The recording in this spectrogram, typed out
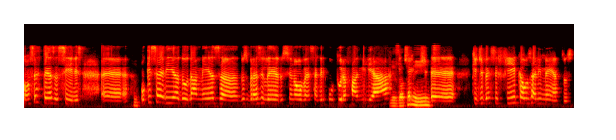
Com certeza, Siles. É, o que seria do, da mesa dos brasileiros se não houvesse agricultura familiar Exatamente. Que, é, que diversifica os alimentos?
